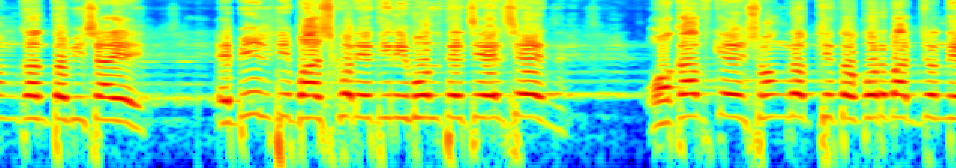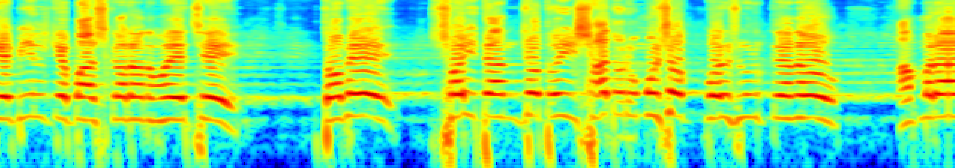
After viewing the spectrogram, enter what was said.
সংক্রান্ত বিষয়ে। এই বিলটি পাশ করে তিনি বলতে চেয়েছেন, ওকাফকে সংরক্ষিত করবার জন্য এই বিলকে পাশ করানো হয়েছে। তবে শয়তান যতই সাদর মূষক পশুর কেন, আমরা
